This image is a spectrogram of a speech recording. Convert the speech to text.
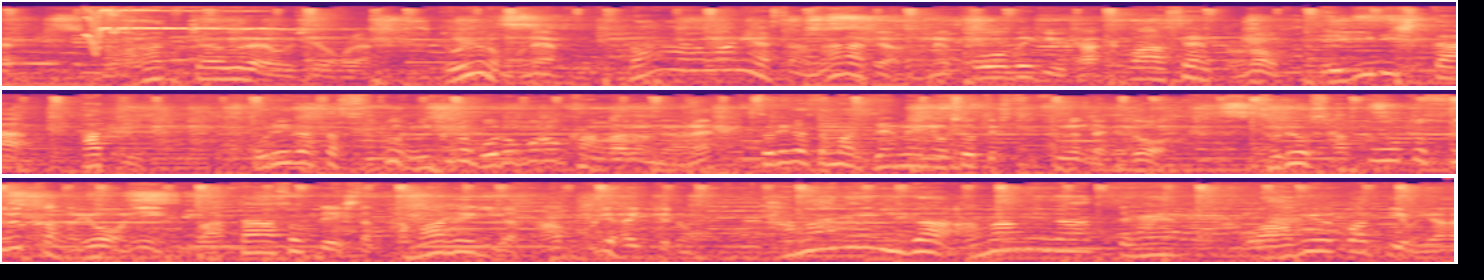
て笑っちゃうぐらい美味しいよこれというのもねバーガーマニアさん。ならではのね神戸牛100%の手切りしたパティこれがさすごい肉のゴロゴロ感があるんだよね。それがさまず全面におしょってするんだけどそれをサポートするかのようにバターソテーした玉ねぎがたっぷり入ってるの。玉ねぎが甘みがあってね和牛パティを優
